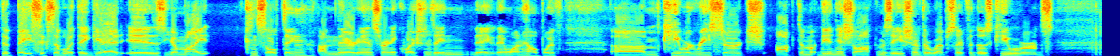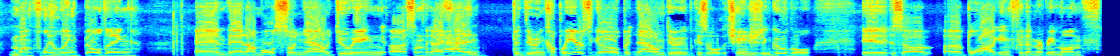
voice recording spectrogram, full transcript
the basics of what they get is, you know, my consulting. I'm there to answer any questions they they, they want help with. Um, keyword research, optim- the initial optimization of their website for those keywords, monthly link building, and then I'm also now doing uh, something I hadn't been doing a couple years ago, but now I'm doing because of all the changes in Google, is uh, uh, blogging for them every month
